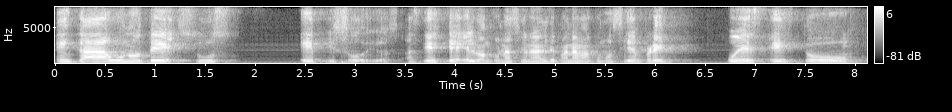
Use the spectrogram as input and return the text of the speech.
en cada uno de sus episodios. Así es que el Banco Nacional de Panamá, como siempre, pues esto,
